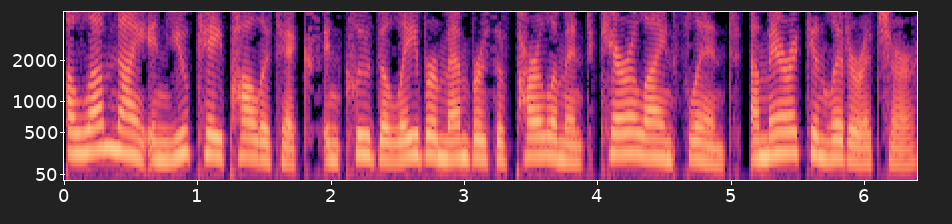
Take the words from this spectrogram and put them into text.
Alumni in UK politics include the Labour Members of Parliament Caroline Flint American Literature,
